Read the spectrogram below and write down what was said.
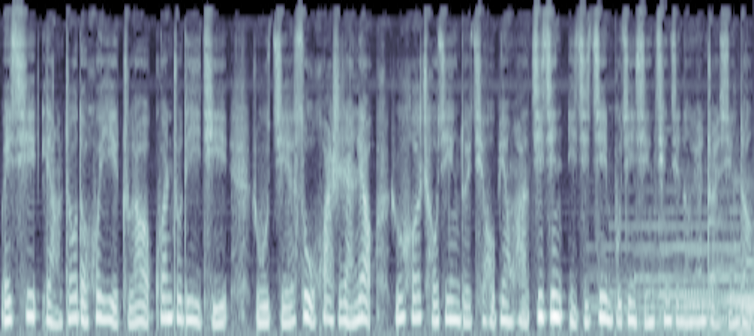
为期两周的会议主要关注的议题，如结束化石燃料、如何筹集应对气候变化基金，以及进一步进行清洁能源转型等。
